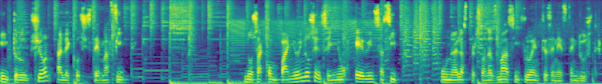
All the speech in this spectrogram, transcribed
Introducción al ecosistema FinTech. Nos acompañó y nos enseñó Edwin Sasipa, una de las personas más influentes en esta industria,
